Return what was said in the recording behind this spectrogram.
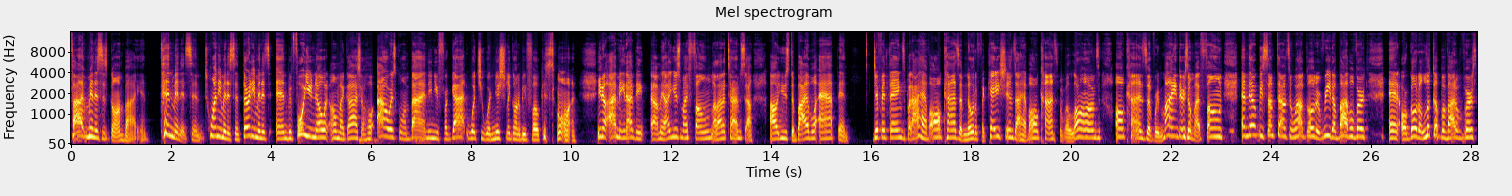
five minutes has gone by and 10 minutes and 20 minutes and 30 minutes. And before you know it, oh my gosh, a whole hour is going by. And then you forgot what you were initially going to be focused on. You know, I mean, I mean, I mean, I use my phone a lot of times. I'll, I'll use the Bible app and different things, but I have all kinds of notifications. I have all kinds of alarms, all kinds of reminders on my phone. And there'll be sometimes when I'll go to read a Bible verse and or go to look up a Bible verse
